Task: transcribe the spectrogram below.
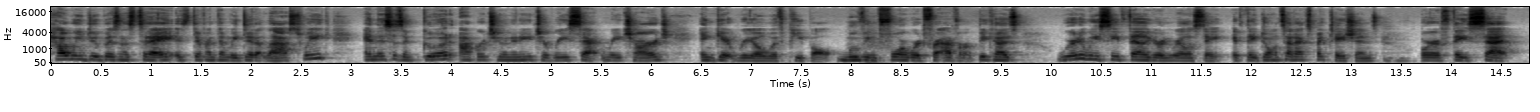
how we do business today is different than we did it last week. And this is a good opportunity to reset and recharge and get real with people moving forward forever. Because where do we see failure in real estate? If they don't set expectations mm-hmm. or if they set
